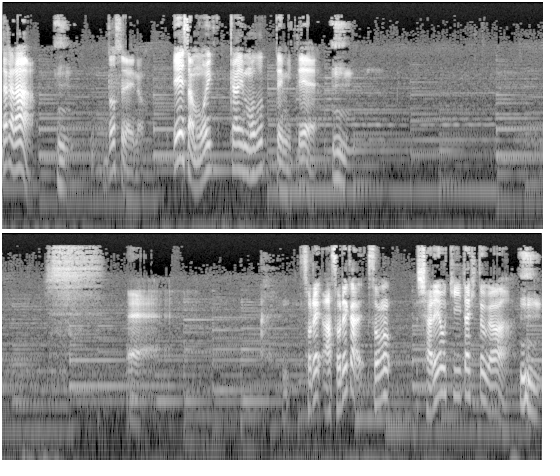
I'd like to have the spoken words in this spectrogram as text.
だから、うん。どうすりゃいいの ?A さんもう一回戻ってみて、うん。えー、それ、あ、それか、その、シャレを聞いた人が、うん。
